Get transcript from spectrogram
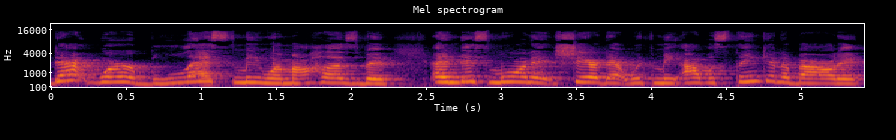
That word blessed me when my husband and this morning shared that with me. I was thinking about it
